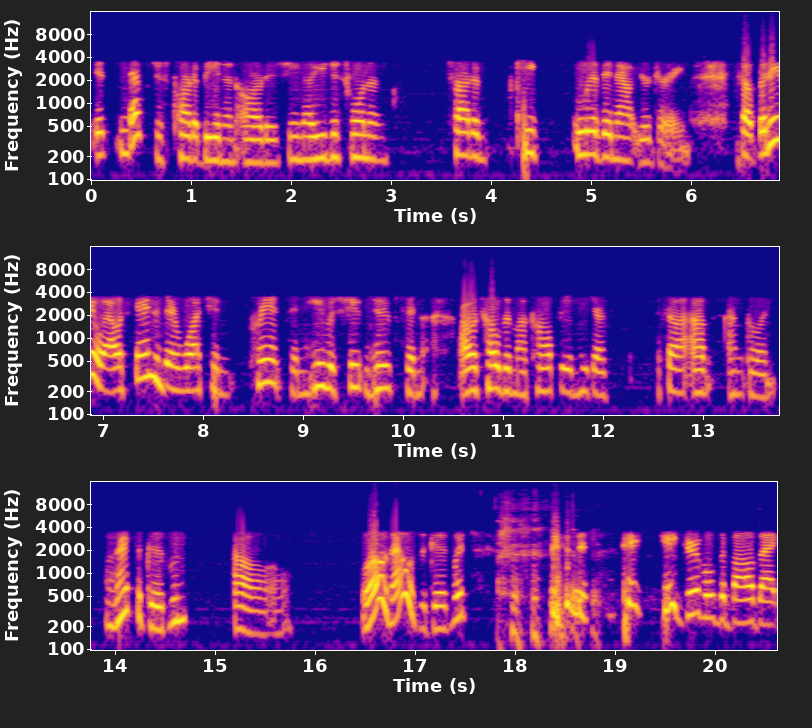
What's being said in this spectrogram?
It that's just part of being an artist. You know, you just want to try to keep living out your dream. So, but anyway, I was standing there watching Prince, and he was shooting hoops, and I was holding my coffee, and he just. So I'm I'm going. Well, that's a good one. Oh, well, that was a good one. he, he dribbled the ball back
